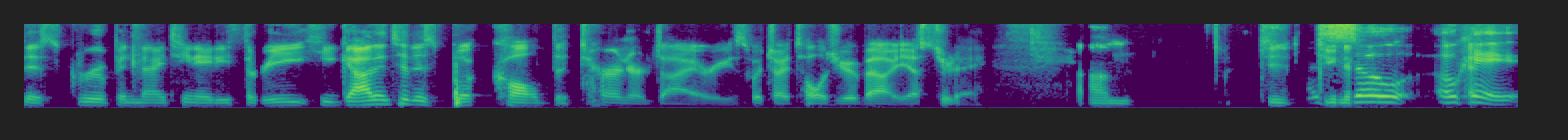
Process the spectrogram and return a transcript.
this group in 1983, he got into this book called The Turner Diaries, which I told you about yesterday. Um, do, do you know- so, okay,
